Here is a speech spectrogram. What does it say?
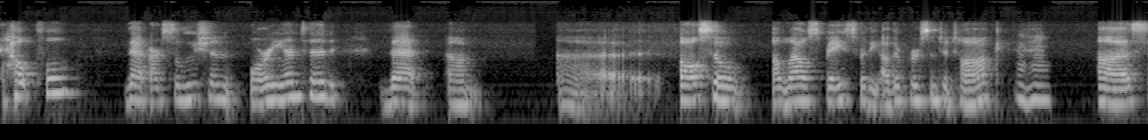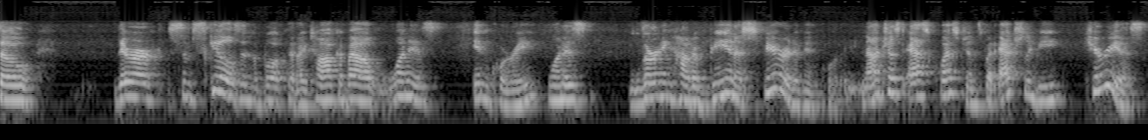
helpful, that are solution oriented, that um, uh, also allow space for the other person to talk. Mm-hmm. Uh, so, there are some skills in the book that I talk about. One is inquiry, one is learning how to be in a spirit of inquiry, not just ask questions, but actually be curious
